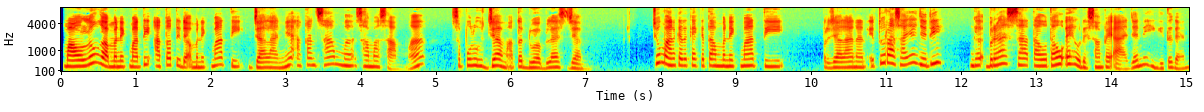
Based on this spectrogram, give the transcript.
Mau lu nggak menikmati atau tidak menikmati, jalannya akan sama, sama-sama 10 jam atau 12 jam. Cuman ketika kita menikmati perjalanan itu rasanya jadi nggak berasa tahu-tahu eh udah sampai aja nih gitu kan.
